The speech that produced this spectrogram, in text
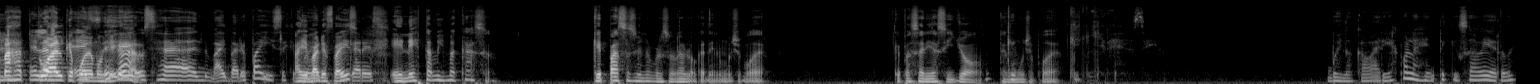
más En la- actual que podemos eh, llegar. O sea, hay varios países que Hay varios países eso. en esta misma casa. ¿Qué pasa si una persona loca tiene mucho poder? ¿Qué pasaría si yo tengo ¿Qué- mucho poder? ¿Qué quieres? Bueno, acabarías con la gente que usa verde,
